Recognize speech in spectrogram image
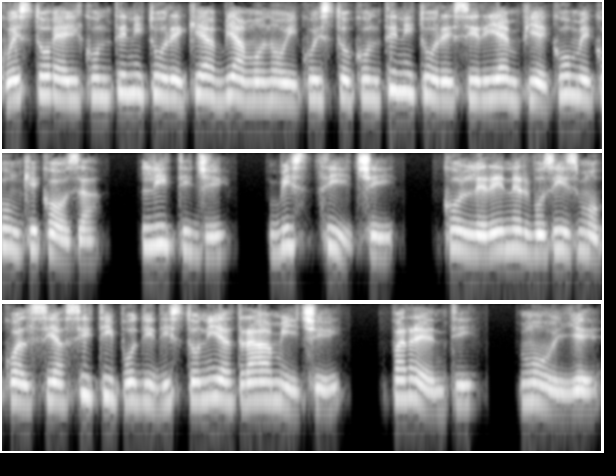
Questo è il contenitore che abbiamo noi questo contenitore si riempie come con che cosa? Litigi, bisticci, collere nervosismo qualsiasi tipo di distonia tra amici, parenti, moglie,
